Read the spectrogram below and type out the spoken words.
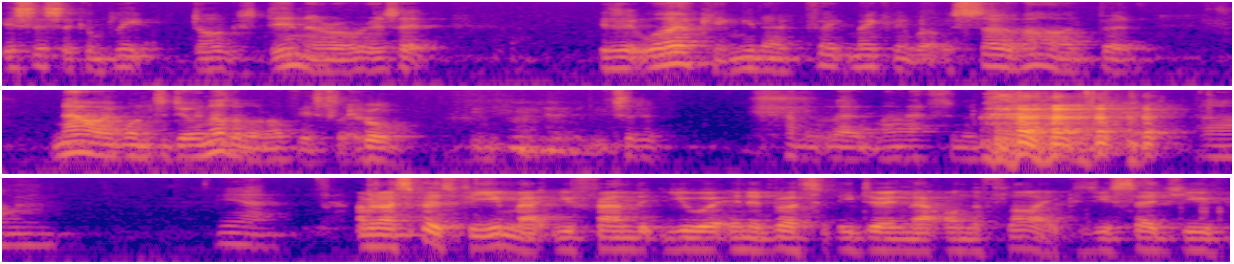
is this a complete dog's dinner or is it? Is it working? You know, making it work was so hard, but now I want to do another one. Obviously, Cool. Sort of haven't learnt my lesson. um, yeah. I mean, I suppose for you, Matt, you found that you were inadvertently doing that on the fly because you said you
